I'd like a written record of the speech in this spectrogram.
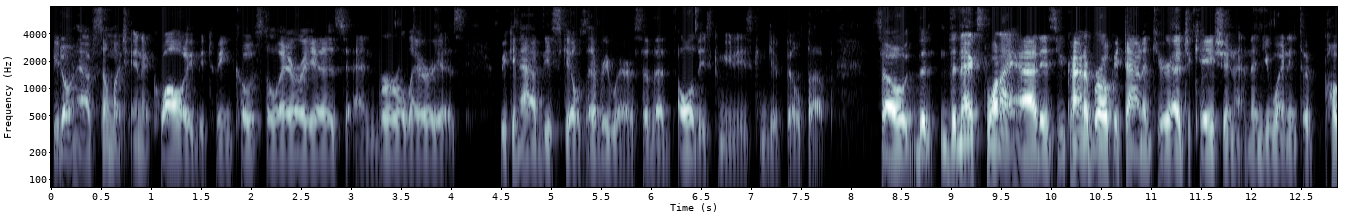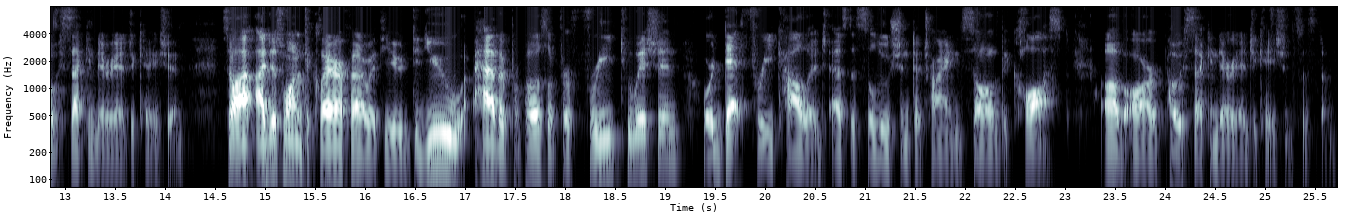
we don't have so much inequality between coastal areas and rural areas we can have these skills everywhere so that all these communities can get built up. So the the next one I had is you kind of broke it down into your education and then you went into post secondary education. So I, I, just wanted to clarify with you: Did you have a proposal for free tuition or debt free college as the solution to try and solve the cost of our post secondary education system?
